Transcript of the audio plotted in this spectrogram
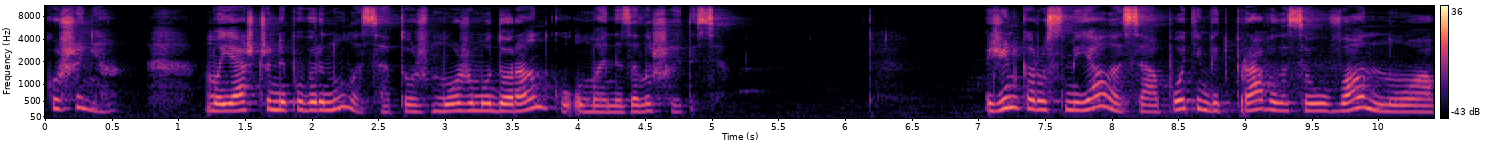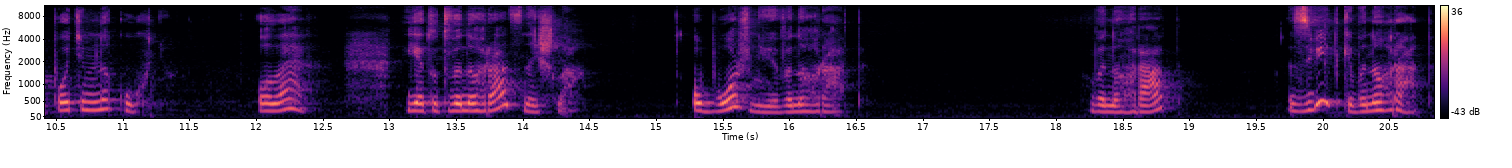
Кошеня, моя ще не повернулася, тож можемо до ранку у мене залишитися. Жінка розсміялася, а потім відправилася у ванну, а потім на кухню. Олег, я тут виноград знайшла. Обожнюю виноград. Виноград? Звідки виноград?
